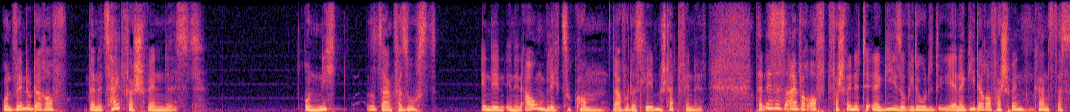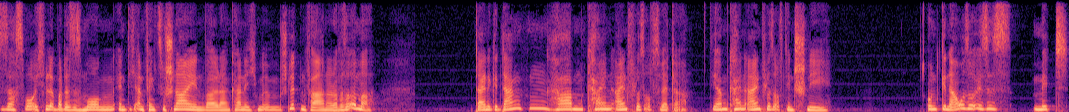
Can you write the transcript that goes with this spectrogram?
Und wenn du darauf deine Zeit verschwendest und nicht sozusagen versuchst, in den, in den Augenblick zu kommen, da wo das Leben stattfindet, dann ist es einfach oft verschwendete Energie, so wie du die Energie darauf verschwenden kannst, dass du sagst, wow, ich will aber, dass es morgen endlich anfängt zu schneien, weil dann kann ich mit dem Schlitten fahren oder was auch immer. Deine Gedanken haben keinen Einfluss aufs Wetter. Die haben keinen Einfluss auf den Schnee. Und genauso ist es mit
